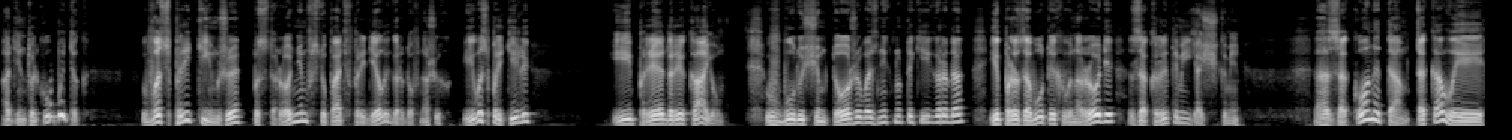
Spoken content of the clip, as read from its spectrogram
один только убыток? Воспретим же посторонним вступать в пределы городов наших. И воспретили. И предрекаю. В будущем тоже возникнут такие города и прозовут их в народе закрытыми ящиками. А законы там таковы.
